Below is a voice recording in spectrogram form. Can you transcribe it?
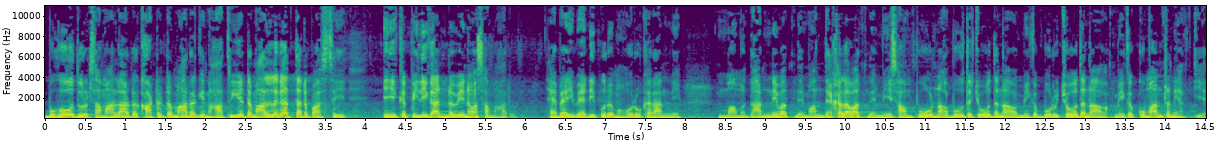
බොහෝදුර සමහලාට කටට මාරගෙන හතුරියටම අල්ලගත්තට පස්සේ ඒක පිළිගන්න වෙනවා සමහරු. හැබැයි වැඩිපුරම හොරු කරන්නේ මම දන්නවත්නේ මන් දැකලවත්නේ මේ සම්පූර්ණ අභූත චෝදනාව මේක බොරු චෝදනාවක් මේක කුමන්ත්‍රණයක් කිය.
